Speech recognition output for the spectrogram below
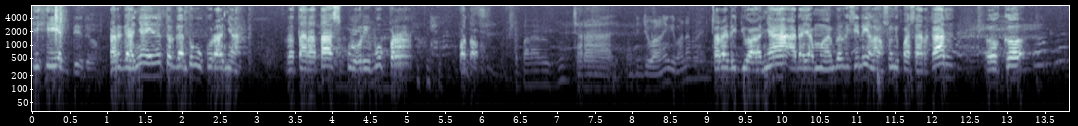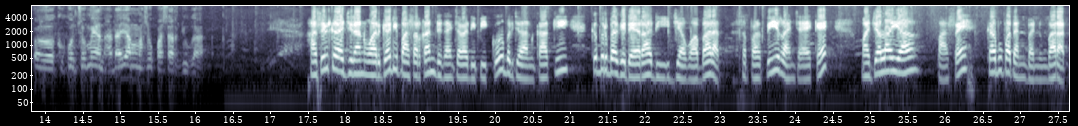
hihit gitu. Harganya ini tergantung ukurannya. Rata-rata 10.000 per potong. Cara dijualnya gimana Pak? cara dijualnya ada yang mengambil ke sini langsung dipasarkan uh, ke uh, ke konsumen. Ada yang masuk pasar juga. Hasil kerajinan warga dipasarkan dengan cara dipikul berjalan kaki ke berbagai daerah di Jawa Barat, seperti Rancaekek, Majalaya, Paseh, Kabupaten Bandung Barat.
